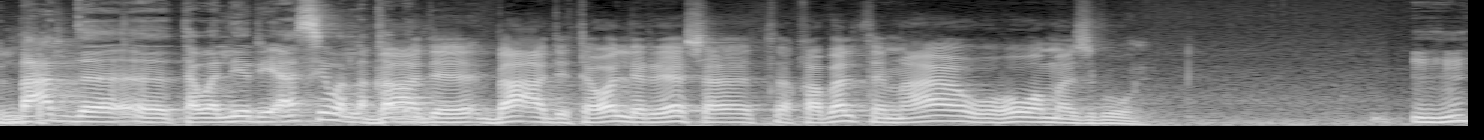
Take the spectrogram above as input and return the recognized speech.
بعد آه، توليه الرئاسي ولا قبل؟ بعد بعد تولي الرئاسه تقابلت معاه وهو مسجون مهم.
